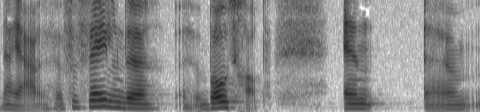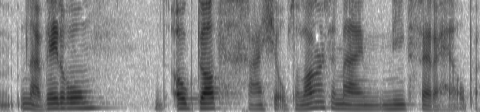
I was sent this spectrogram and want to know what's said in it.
nou ja, vervelende boodschap. En ehm, nou, wederom, ook dat gaat je op de lange termijn niet verder helpen.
